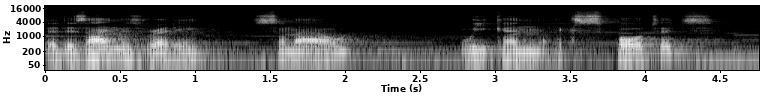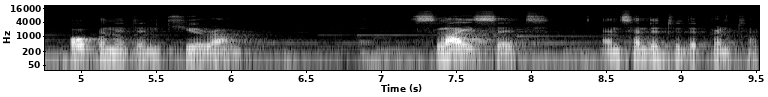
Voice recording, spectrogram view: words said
The design is ready, so now we can export it, open it in Cura, slice it and send it to the printer.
